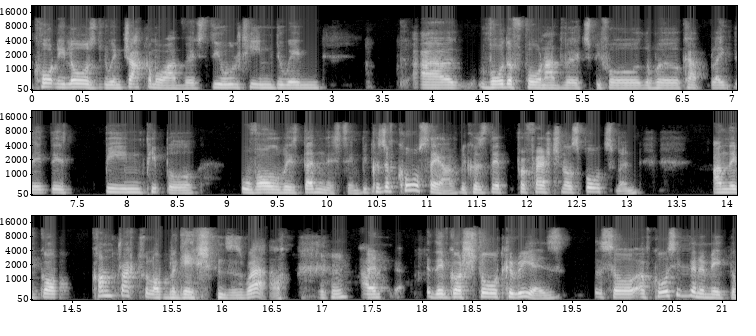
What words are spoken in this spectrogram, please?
Courtney Lawes doing Jacamo adverts, the old team doing uh, Vodafone adverts before the World Cup. Like they, there's been people who've always done this thing because, of course, they have because they're professional sportsmen and they've got contractual obligations as well, Mhm. and they've got short careers. So of course you're going to make the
